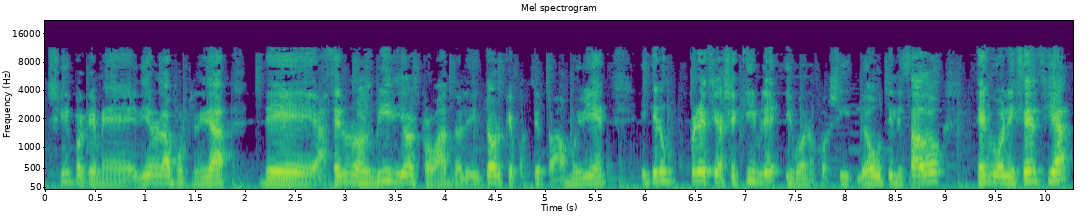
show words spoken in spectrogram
sí, porque me dieron la oportunidad de hacer unos vídeos probando el editor, que por cierto va muy bien, y tiene un precio asequible. Y bueno, pues sí, lo he utilizado, tengo licencia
